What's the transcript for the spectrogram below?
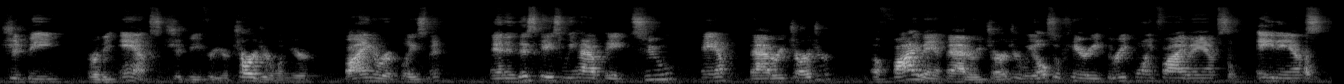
should be or the amps should be for your charger when you're buying a replacement. And in this case, we have a 2 amp battery charger, a 5 amp battery charger. We also carry 3.5 amps, 8 amps,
